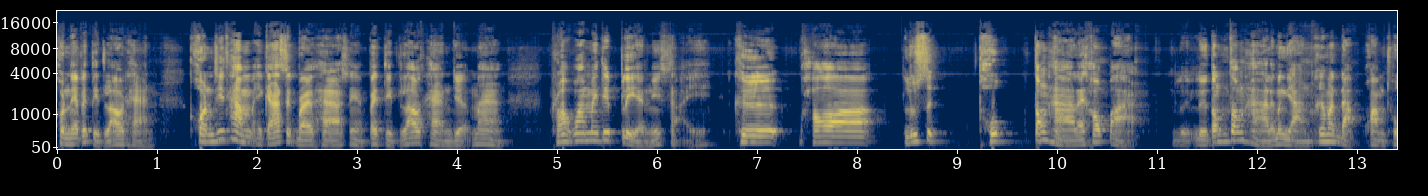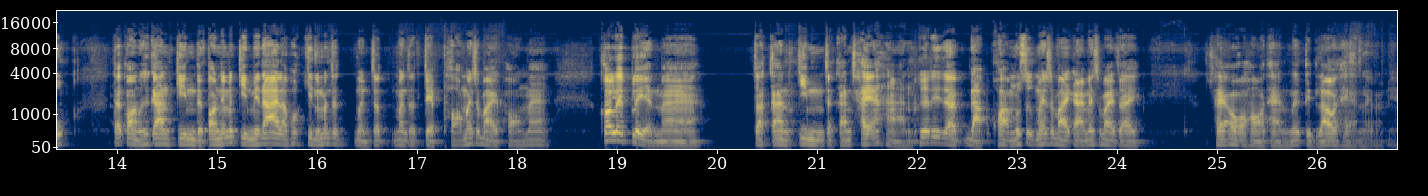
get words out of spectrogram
คนนี้ไปติดเหล้าแทน คนที่ทำไอ้ก๊าซไบรทัสเนี่ยไปติดเหล้าแทนเยอะมาก เพราะว่าไม่ได้เปลี่ยนนิสัย คือพอรู้สึกทุกข์ต้องหาอะไรเข้าปาก หรือหรือต้องต้องหาอะไรบางอย่าง เพื่อมาดับความทุกข์แต่ก่อนคือการกินแต่ตอนนี้มันกินไม่ได้แล้วเพราะกินแล้วมันจะเหมือนจะมันจะเจ็บท้องไม่สบายท้องมาก ก็เลยเปลี่ยนมา จากการกินจากการใช้อาหาร เพื่อที่จะดับความรู้สึกไม่สบายกายไม่สบายใจ ใช้แอลกอฮอล์แทนเลยติดเหล้าแทนอะไรแบบนี้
